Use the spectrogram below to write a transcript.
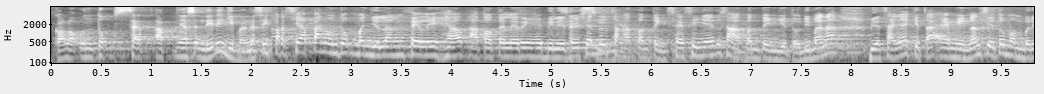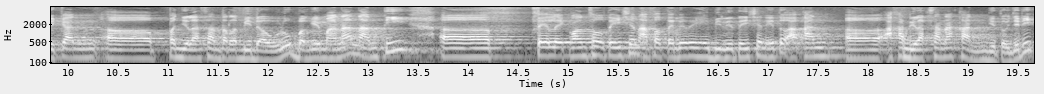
kalau untuk setupnya sendiri gimana sih? Persiapan untuk menjelang telehealth atau telerehabilitation itu sangat penting. Sesinya itu sangat hmm. penting gitu. Di mana biasanya kita Eminence itu memberikan uh, penjelasan terlebih dahulu bagaimana nanti uh, teleconsultation atau telerehabilitation itu akan uh, akan dilaksanakan gitu. Jadi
